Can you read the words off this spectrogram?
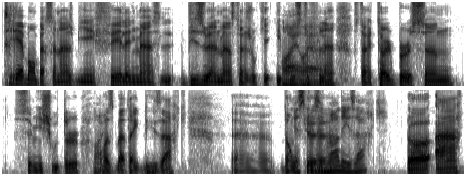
Très bon personnage, bien fait. L'animation, visuellement, c'est un jeu qui est Ouais, ouais, époustouflant. C'est un third-person semi-shooter. On va se battre avec des arcs. Euh, donc, Exclusivement des arcs? Euh, arc.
